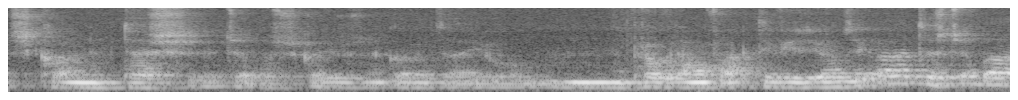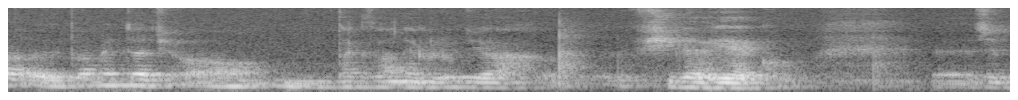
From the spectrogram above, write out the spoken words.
szkolnym też trzeba szkolić różnego rodzaju mm, programów aktywizujących, ale też trzeba e, pamiętać o mm, tak zwanych ludziach w sile wieku, e, żeby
